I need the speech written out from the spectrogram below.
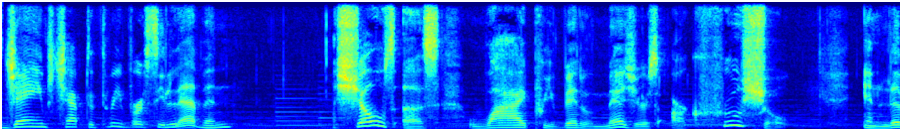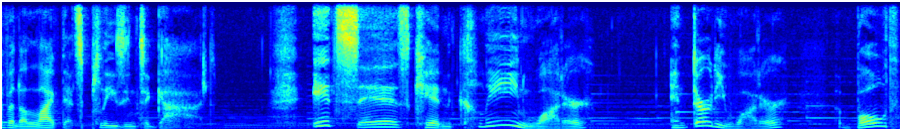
James chapter 3 verse 11 shows us why preventive measures are crucial in living a life that's pleasing to God. It says, Can clean water and dirty water both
